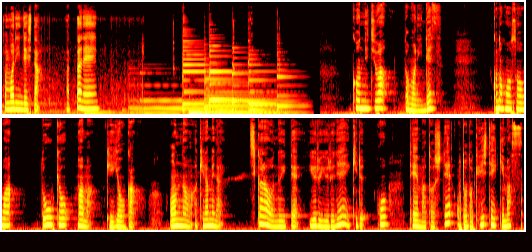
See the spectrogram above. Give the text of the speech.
ともりんでした。またね。こんにちはともりんです。この放送は同居ママ起業家女を諦めない力を抜いてゆるゆるで生きるをテーマとしてお届けしていきます。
